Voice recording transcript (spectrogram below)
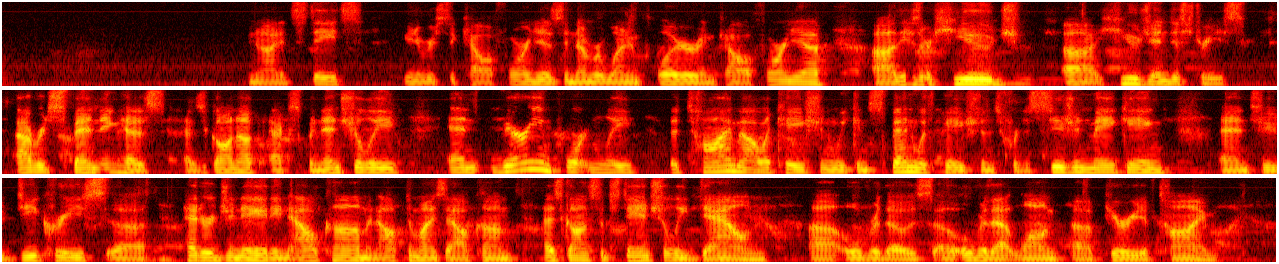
United States. University of California is the number one employer in California. Uh, these are huge, uh, huge industries. Average spending has, has gone up exponentially. And very importantly, the time allocation we can spend with patients for decision making and to decrease uh, heterogeneity in outcome and optimize outcome has gone substantially down uh, over those uh, over that long uh, period of time.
